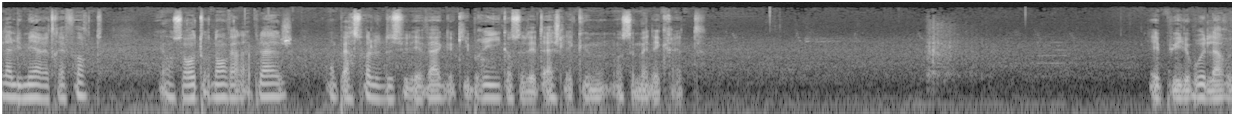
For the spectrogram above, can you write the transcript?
La lumière est très forte, et en se retournant vers la plage, on perçoit le dessus des vagues qui brillent quand se détache l'écume au sommet des crêtes. Et puis le bruit de la rue.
